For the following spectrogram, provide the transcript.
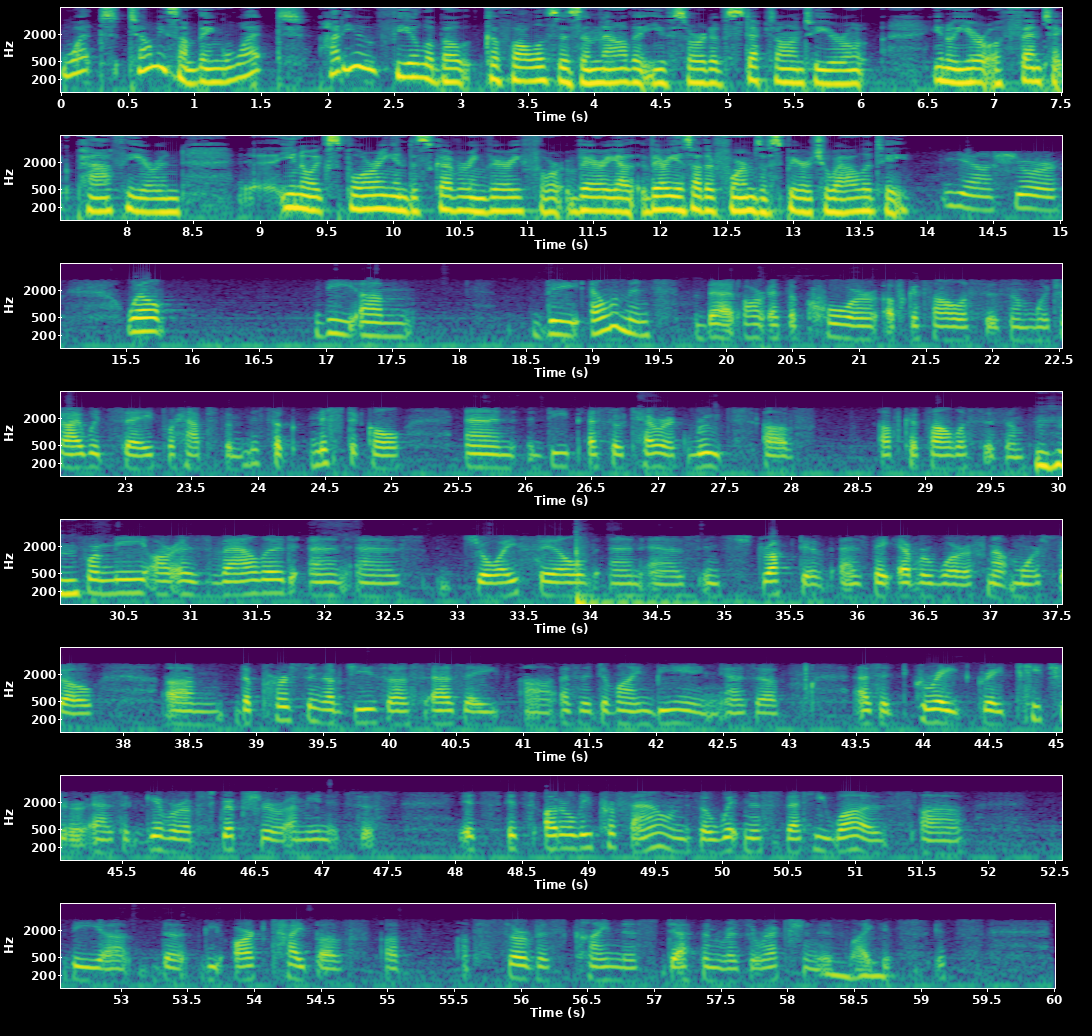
What? Tell me something. What? How do you feel about Catholicism now that you've sort of stepped onto your own, you know, your authentic path here, and you know, exploring and discovering very for, very uh, various other forms of spirituality? Yeah, sure. Well, the um, the elements that are at the core of Catholicism, which I would say perhaps the mystical and deep esoteric roots of of Catholicism, mm-hmm. for me are as valid and as joy filled and as instructive as they ever were, if not more so. Um, the person of Jesus as a uh, as a divine being, as a as a great great teacher, as a giver of scripture. I mean, it's just it's it's utterly profound the witness that he was uh, the uh, the the archetype of, of of service, kindness, death, and resurrection is mm-hmm. like it's it's.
